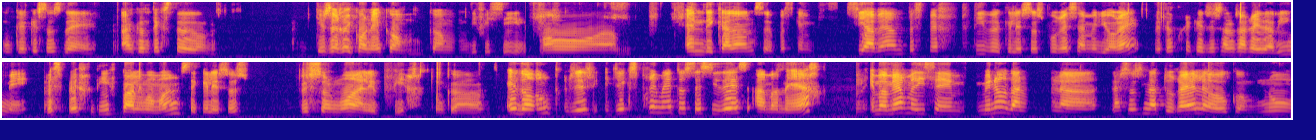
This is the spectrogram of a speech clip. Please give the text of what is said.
ou, quelque chose de un contexte que je reconnais comme, comme difficile ou euh, en décadence parce que s'il y avait une perspective que les choses pourraient s'améliorer, peut-être que je changerais d'avis, mais la perspective par le moment, c'est que les choses peuvent seulement aller pire. Donc, euh, Et donc, j'exprimais toutes ces idées à ma mère. Et ma mère me disait, mais non, dans la, la chose naturelle, comme nous,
